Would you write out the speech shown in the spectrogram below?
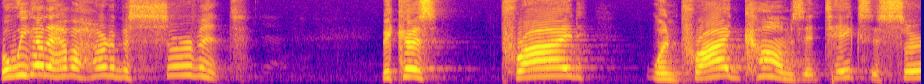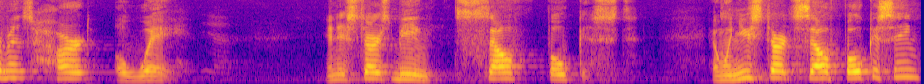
But we got to have a heart of a servant. Because pride, when pride comes, it takes a servant's heart away. And it starts being self focused. And when you start self focusing,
